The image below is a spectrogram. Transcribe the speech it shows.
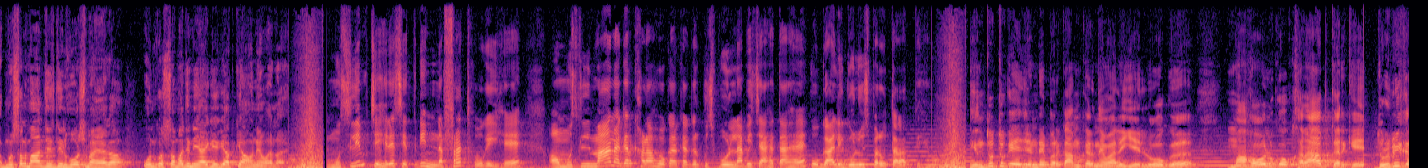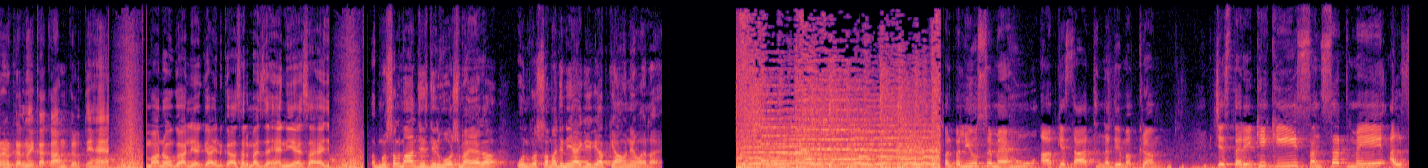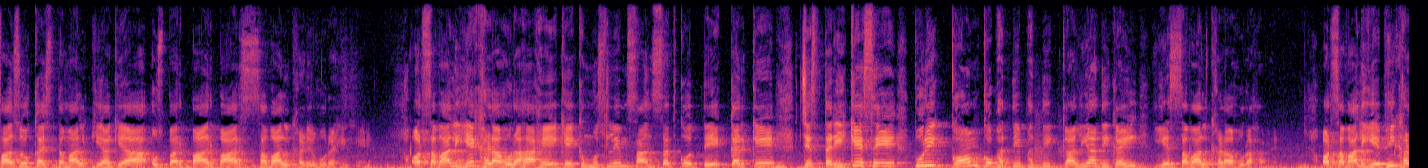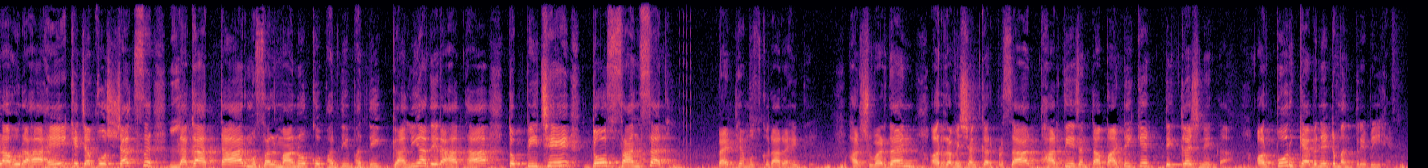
अब मुसलमान जिस दिन होश में आएगा उनको समझ नहीं आएगी कि अब क्या होने वाला है। मुस्लिम चेहरे से इतनी नफरत हो गई है और मुसलमान अगर खड़ा होकर के अगर कुछ बोलना भी चाहता है वो गाली गलूज पर उतर आते हैं। हिंदुत्व के एजेंडे पर काम करने वाले ये लोग माहौल को खराब करके ध्रुवीकरण करने का काम करते हैं। मानो गालिया क्या इनका असल में जहन ही ऐसा है। अब मुसलमान जिस दिन होश में आएगा उनको समझ नहीं आएगी कि अब क्या होने वाला है। पलपल न्यूज़ से मैं हूँ, आपके साथ नदीम अकरम। जिस तरीके की संसद में अल्फाजों का इस्तेमाल किया गया, उस पर बार बार सवाल खड़े हो रहे हैं। और सवाल ये खड़ा हो रहा है कि एक मुस्लिम सांसद को देख करके जिस तरीके से पूरी कौम को भद्दी भद्दी गालियाँ दी गई, ये सवाल खड़ा हो रहा है। और सवाल ये भी खड़ा हो रहा है कि जब वो शख्स लगातार मुसलमानों को भद्दी भद्दी गालियाँ दे रहा था तो पीछे दो सांसद बैठे मुस्कुरा रहे थे। हर्षवर्धन और रविशंकर प्रसाद भारतीय जनता पार्टी के दिग्गज नेता और पूर्व कैबिनेट मंत्री भी हैं।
